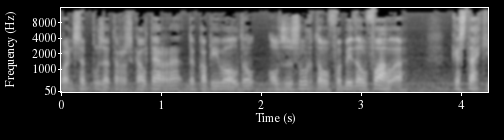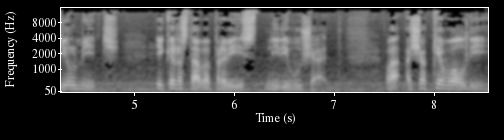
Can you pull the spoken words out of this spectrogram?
quan s'han posat a rascar el terra, de cop i volta els surt el famer del Fava, que està aquí al mig, i que no estava previst ni dibuixat. Clar, això què vol dir?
